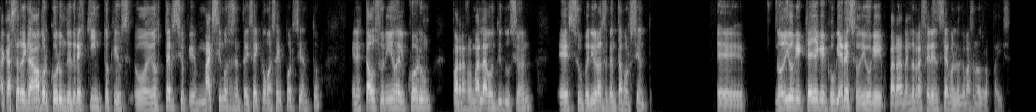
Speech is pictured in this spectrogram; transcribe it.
acá se reclama por quórum de tres quintos que o de dos tercios, que es máximo 66,6%. En Estados Unidos el quórum para reformar la constitución es superior al 70%. Eh, no digo que, haya que copiar eso, digo que para tener referencia con lo que pasa en otros países.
